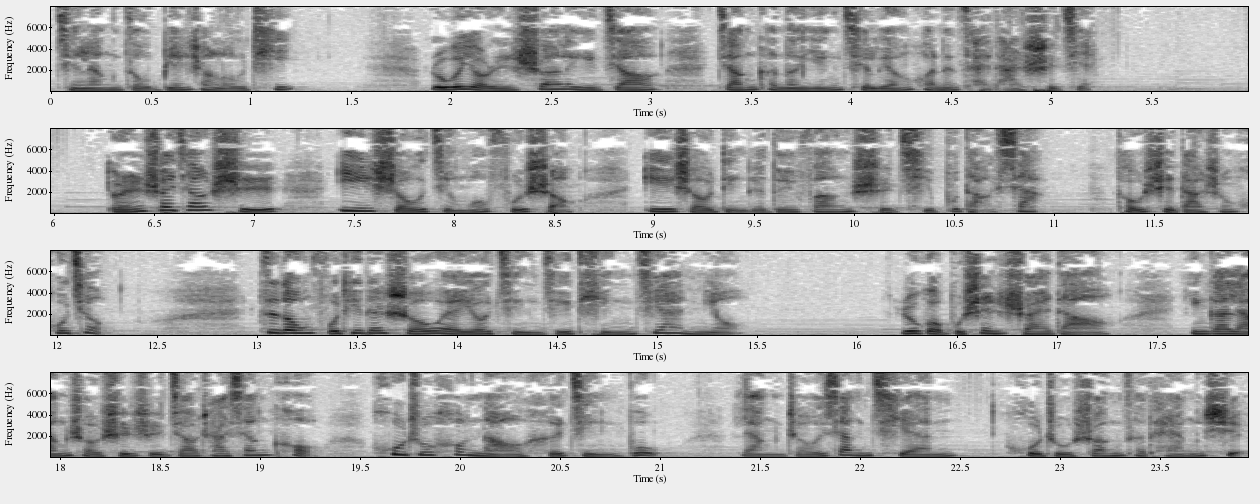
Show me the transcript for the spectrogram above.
尽量走边上楼梯，如果有人摔了一跤，将可能引起连环的踩踏事件。有人摔跤时，一手紧握扶手，一手顶着对方，使其不倒下，同时大声呼救。自动扶梯的首尾有紧急停机按钮。如果不慎摔倒，应该两手食指交叉相扣，护住后脑和颈部，两肘向前，护住双侧太阳穴。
